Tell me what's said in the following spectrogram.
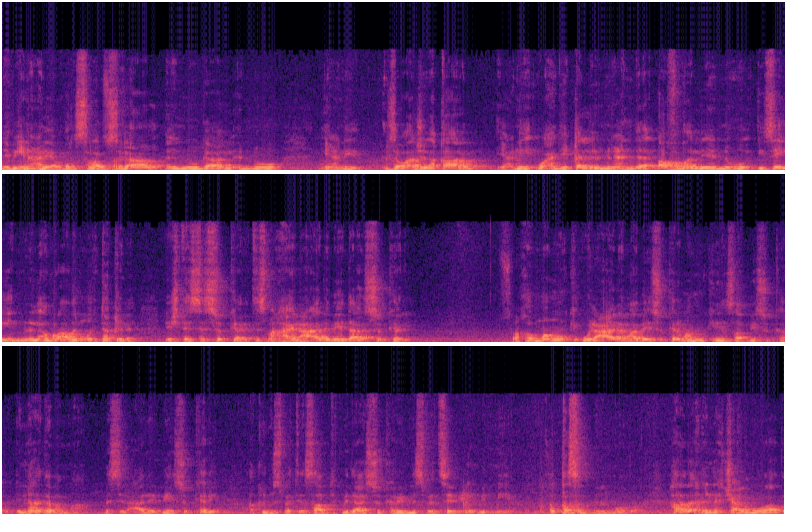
نبينا عليه أفضل الصلاة والسلام إنه قال إنه يعني زواج الأقارب يعني واحد يقلل من عنده أفضل لأنه يزيد من الأمراض المنتقلة، ليش تهسه السكري؟ تسمع هاي العائله بها داء السكري. صح. هو ما ممكن والعائله ما بها سكري ما ممكن ينصاب بسكر نادرا ما بس العائله اللي بها سكري أكو نسبة إصابتك بداء السكري بنسبة 70% القصد من الموضوع. هذا إحنا نحكي على امراض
